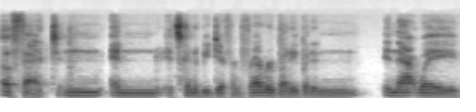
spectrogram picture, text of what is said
effect and and it's going to be different for everybody but in in that way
